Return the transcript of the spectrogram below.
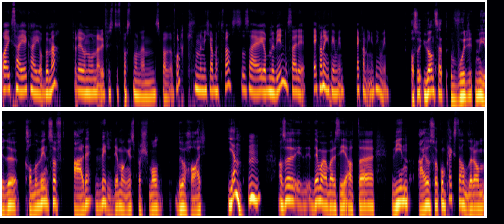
og jeg sier hva jeg jobber med. For det er jo noen av de første spørsmålene en spør folk som en ikke har møtt før. Så sier jeg jeg jobber med vin, og så sier de jeg kan ingenting om vin. Jeg kan ingenting om vin. Altså, Uansett hvor mye du kan om vin, så er det veldig mange spørsmål du har igjen. Mm. Altså, det må jeg bare si at uh, vin er jo så kompleks. Det handler om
